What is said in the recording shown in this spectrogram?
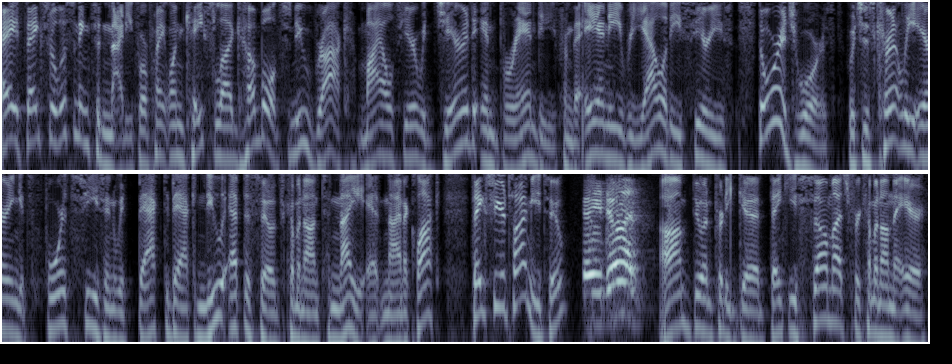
Hey, thanks for listening to 94.1 K Slug Humboldt's New Rock. Miles here with Jarrod and Brandi from the A&E reality series Storage Wars, which is currently airing its fourth season with back-to-back new episodes coming on tonight at 9 o'clock. Thanks for your time, you two. How you doing? I'm doing pretty good. Thank you so much for coming on the air.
